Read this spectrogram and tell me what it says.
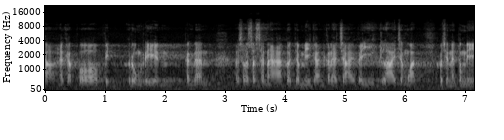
ข่าวนะครับ พอปิดโรงเรียน ทางด้านสอนศาสนาก็จะมีการกระจายไปอีกหลายจังหวัด เพราะฉะนั้นตรงนี้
